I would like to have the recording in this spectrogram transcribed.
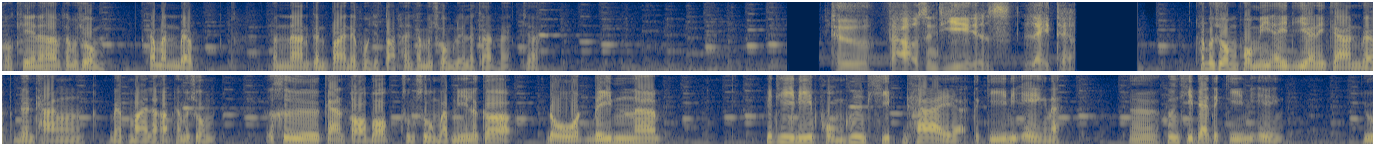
โอเคนะครับท่านผู้ชม ถ้ามันแบบมันนานเกินไปเนี่ยผมจะตัดให้ท่านผู้ชมเลยแล้วกันนะจ๊ะ2,000 years later. ท่านผู้ชมผมมีไอเดียในการแบบเดินทางแบบใหม่แล้วครับท่านผู้ชม ก็คือการต่อบล็อกสูงๆแบบนี้แล้วก็โดดบินนะครับ วิธีนี้ผมเพิ่งคิดได้อะตะกี้นี่เองนะ เออเพิ่งคิดได้ตะกี้นี่เองอยู่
